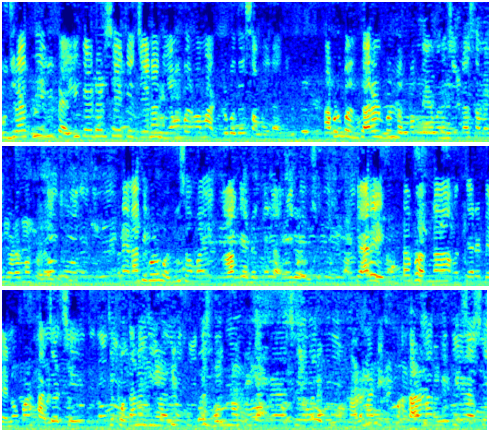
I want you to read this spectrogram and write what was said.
ગુજરાતની એવી પહેલી કેડર છે કે જેના નિયમો બનવામાં આટલો બધો સમય લાગ્યો. આપણું બંધારણ પણ લગભગ બે વર્ષ જેટલા સમયગાળામાં ઘડાઈ ગયું. અને એનાથી પણ વધુ સમય આ કેડરને લાગી રહ્યો છે. ત્યારે મોટા ભાગના અત્યારે બહેનો પણ હાજર છે, જે પોતાના જિલ્લાથી ખૂબ જ દૂર નોકરી કરી રહ્યા છે અને હાડમાંથી હાડમાં બેઠી રહ્યા છે.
